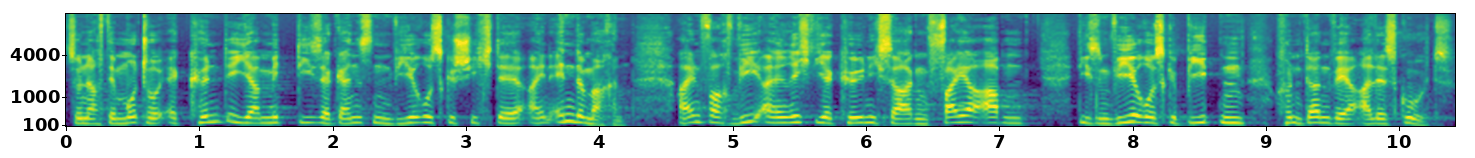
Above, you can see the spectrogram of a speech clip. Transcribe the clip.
So nach dem Motto, er könnte ja mit dieser ganzen Virusgeschichte ein Ende machen. Einfach wie ein richtiger König sagen, Feierabend diesem Virus gebieten und dann wäre alles gut.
